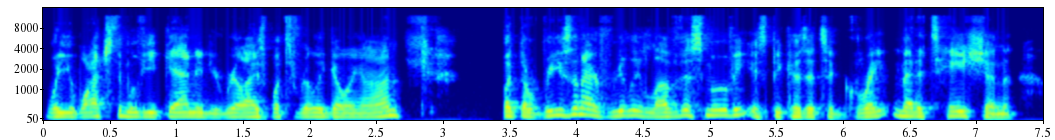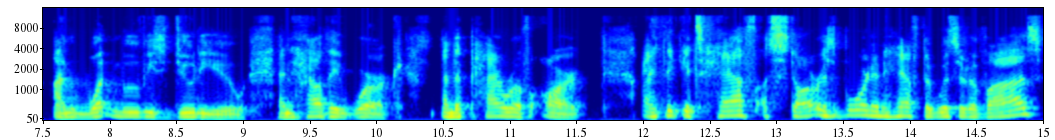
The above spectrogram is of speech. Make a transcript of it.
when you watch the movie again and you realize what's really going on. But the reason I really love this movie is because it's a great meditation on what movies do to you and how they work and the power of art. I think it's half A Star is Born and half The Wizard of Oz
